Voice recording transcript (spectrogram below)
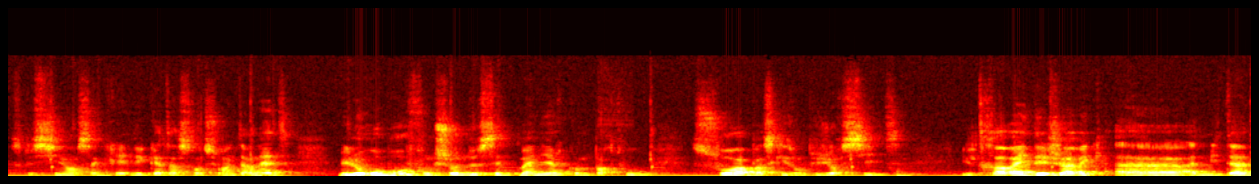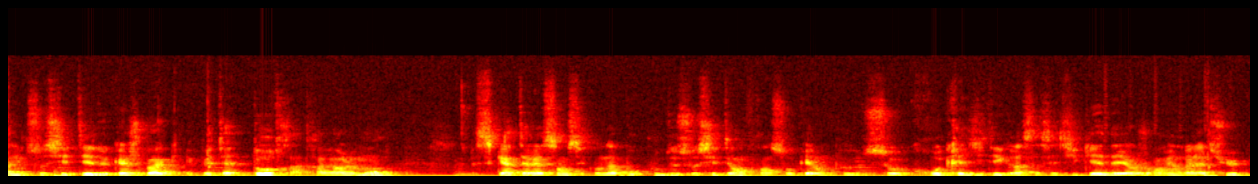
parce que sinon ça crée des catastrophes sur Internet. Mais le robot fonctionne de cette manière comme partout, soit parce qu'ils ont plusieurs sites, ils travaillent déjà avec euh, une société de cashback, et peut-être d'autres à travers le monde. Ce qui est intéressant, c'est qu'on a beaucoup de sociétés en France auxquelles on peut se recréditer grâce à ces tickets. D'ailleurs, je reviendrai là-dessus.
